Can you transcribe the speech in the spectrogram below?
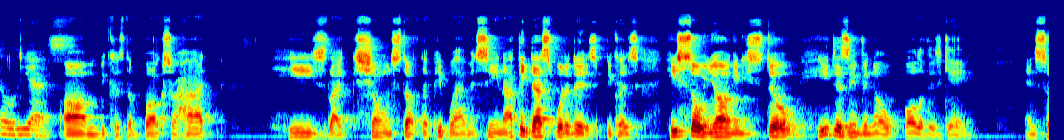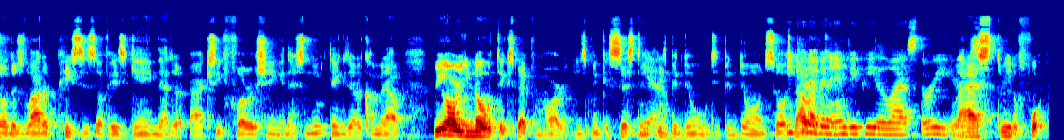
Oh yes. Um, because the Bucks are hot. He's like showing stuff that people haven't seen. I think that's what it is because he's so young and he's still he doesn't even know all of his game. And so there's a lot of pieces of his game that are actually flourishing and there's new things that are coming out. We already know what to expect from Harden. He's been consistent. Yeah. He's been doing what he's been doing. So it's he not could have like been MVP the last three years. last three to four.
